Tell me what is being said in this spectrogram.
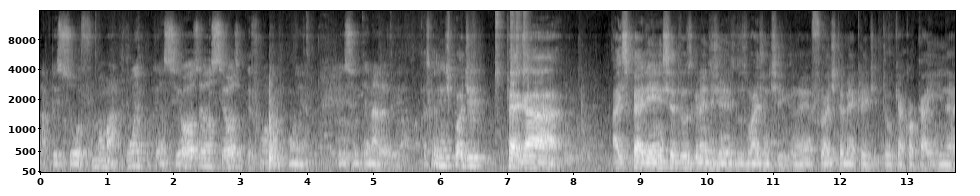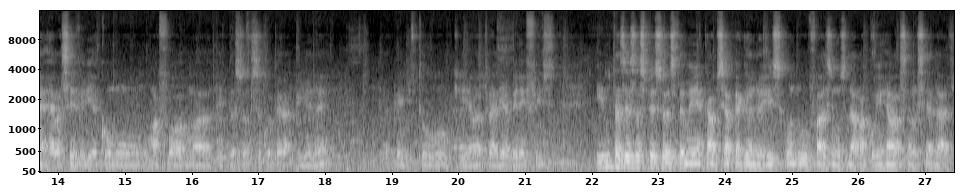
a pessoa fuma maconha porque é ansiosa ou é ansiosa porque fuma maconha? Isso não tem nada a ver. Acho que a gente pode pegar a experiência dos grandes gênios dos mais antigos, né? Freud também acreditou que a cocaína ela serviria como uma forma dentro da sua psicoterapia, né? Acreditou que ela traria benefício. E muitas vezes as pessoas também acabam se apegando a isso quando fazem uso da maconha em relação à ansiedade.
